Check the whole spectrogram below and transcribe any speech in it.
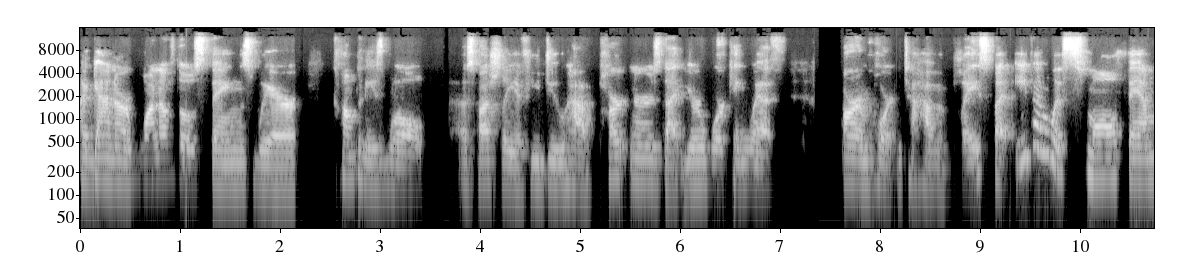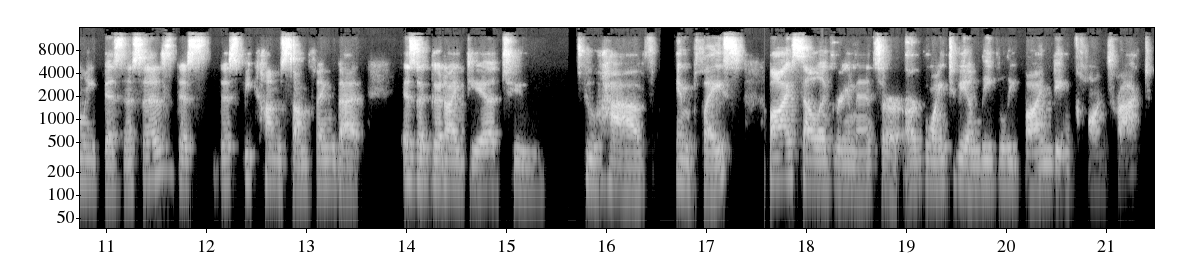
again, are one of those things where companies will, especially if you do have partners that you're working with, are important to have in place. But even with small family businesses, this this becomes something that is a good idea to to have in place. Buy sell agreements are, are going to be a legally binding contract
